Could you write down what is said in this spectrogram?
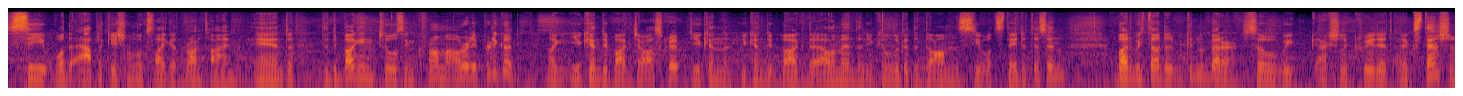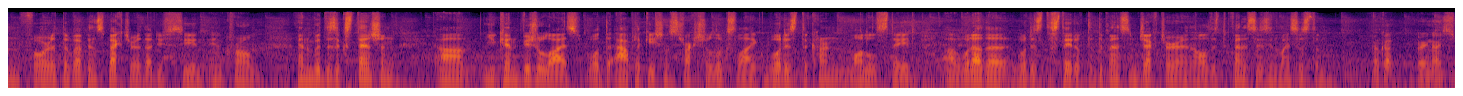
see what the application looks like at runtime. And the debugging tools in Chrome are already pretty good. Like you can debug JavaScript, you can you can debug the element, and you can look at the DOM and see what state it is in. But we thought that we could do better, so we actually created an extension for the web inspector that you see in, in Chrome. And with this extension, um, you can visualize what the application structure looks like, what is the current model state, uh, what are the what is the state of the dependency injector and all the dependencies in my system. Okay, very nice.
